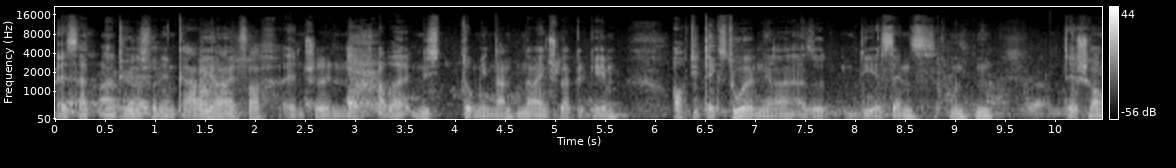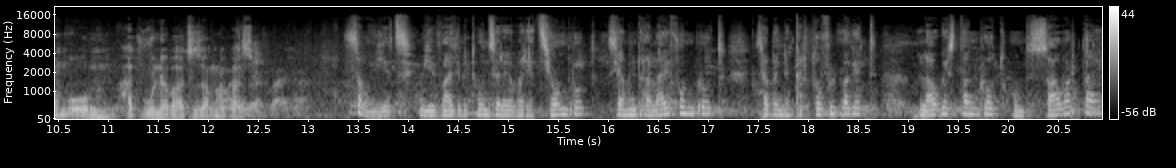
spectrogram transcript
Es hat natürlich von dem Kaviar einfach einen schönen, aber nicht dominanten Einschlag gegeben. Auch die Texturen, ja, also die Essenz unten, der Schaum oben hat wunderbar zusammengepasst. So, jetzt wir weiter mit unserer Variation Brot. Sie haben drei von Brot, Sie haben ein Kartoffelbaguette, Laugestangenbrot und Sauerteig.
